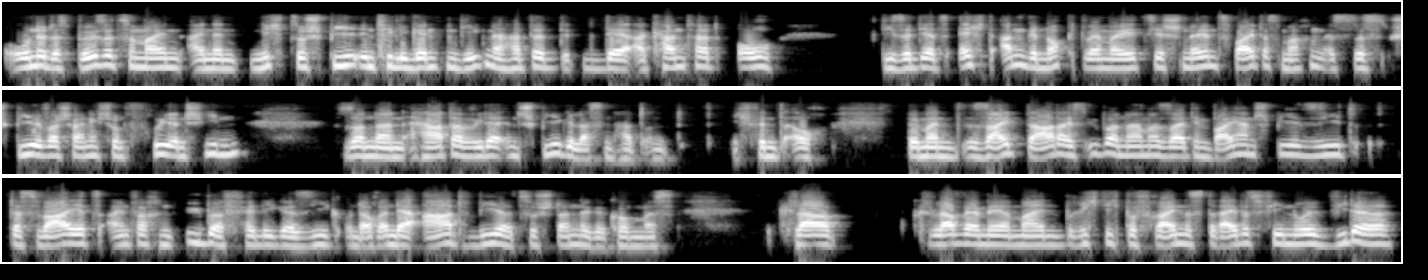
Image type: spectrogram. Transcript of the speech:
ohne das Böse zu meinen, einen nicht so spielintelligenten Gegner hatte, der erkannt hat, oh, die sind jetzt echt angenockt, wenn wir jetzt hier schnell ein zweites machen, ist das Spiel wahrscheinlich schon früh entschieden, sondern Hertha wieder ins Spiel gelassen hat. Und ich finde auch, wenn man seit Dardais Übernahme, seit dem Bayern-Spiel sieht, das war jetzt einfach ein überfälliger Sieg und auch in der Art, wie er zustande gekommen ist. Klar, klar wäre mir mein richtig befreiendes 3 bis 4-0 wieder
